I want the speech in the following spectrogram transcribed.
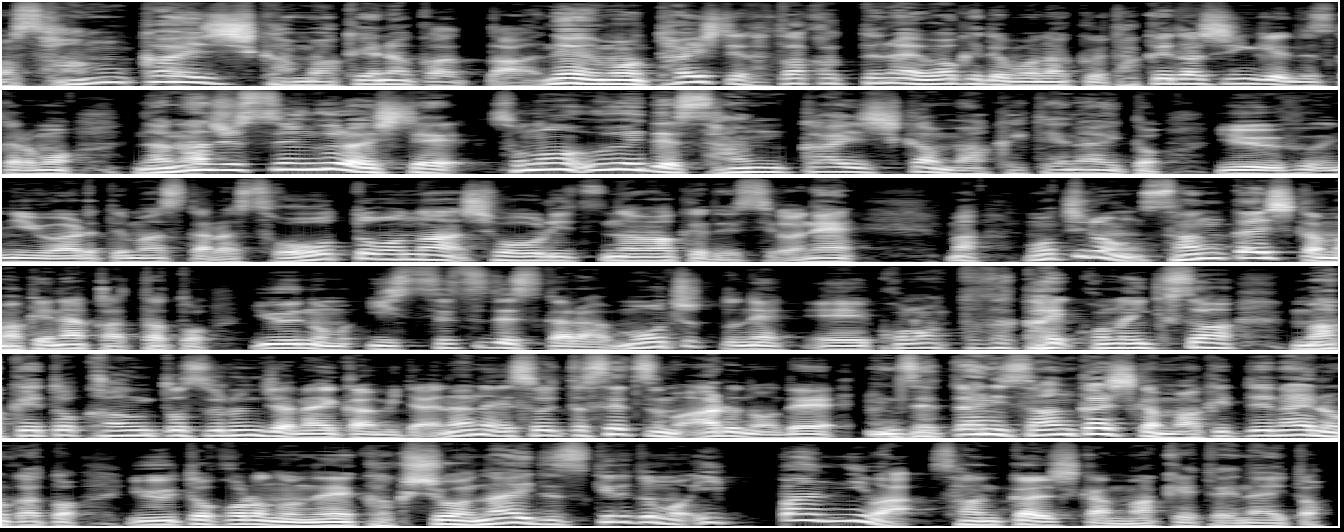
まあ、3回しか負けなかった。ね、もう大して戦ってないわけでもなく、武田信玄ですからもう70戦ぐらいして、その上で3回しか負けてないというふうに言われてますから、相当な勝率なわけですよね。まあ、もちろん3回しか負けなかったというのも一説ですから、もうちょっとね、えー、この戦い、この戦は負けとカウントするんじゃないかみたいなね、そういった説もあるので、絶対に3回しか負けてないのかというところのね、確証はないですけれども、一般には3回しか負けてないと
